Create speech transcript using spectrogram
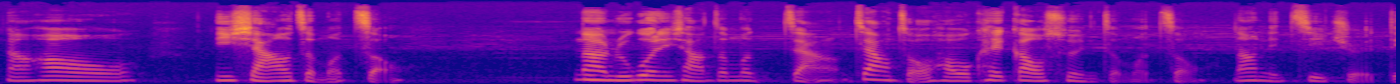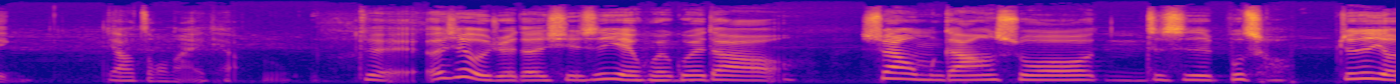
然后你想要怎么走？那如果你想这么这样这样走的话，我可以告诉你怎么走，然后你自己决定要走哪一条路。对，而且我觉得其实也回归到，虽然我们刚刚说嗯就是不抽，就是有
